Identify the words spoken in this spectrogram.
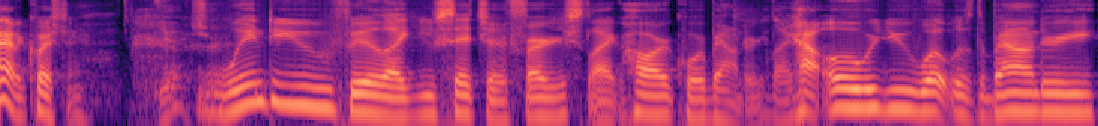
got a question. Yeah, sure. When do you feel like you set your first like hardcore boundary? Like how old were you? What was the boundary?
